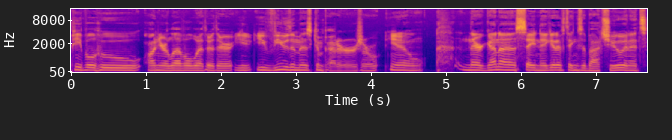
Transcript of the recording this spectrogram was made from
people who on your level whether they're you, you view them as competitors or you know they're gonna say negative things about you and it's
